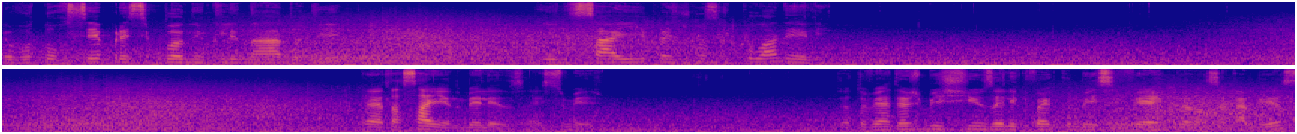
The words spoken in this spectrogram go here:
Eu vou torcer para esse plano inclinado aqui. E ele sair pra gente conseguir pular nele. É, tá saindo, beleza. É isso mesmo. Já tô vendo até os bichinhos ali que vai comer esse verme da nossa cabeça.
